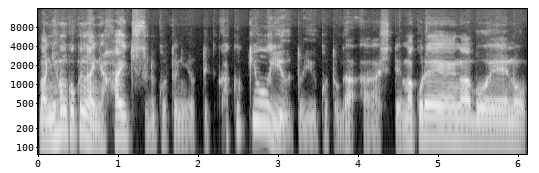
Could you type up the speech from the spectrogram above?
まあ、日本国内に配置することによって核共有ということがして、まあ、これが防衛の、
